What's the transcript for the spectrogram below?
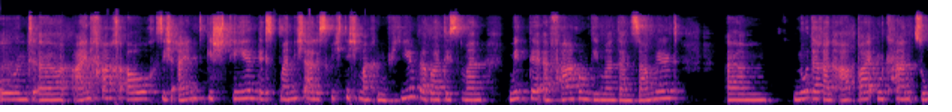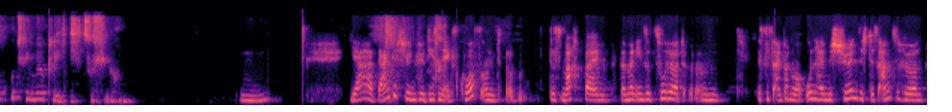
und äh, einfach auch sich eingestehen, dass man nicht alles richtig machen wird, aber dass man mit der Erfahrung, die man dann sammelt, ähm, nur daran arbeiten kann, so gut wie möglich zu führen. Mhm. Ja, danke schön für diesen Exkurs und ähm, das macht beim, wenn man ihn so zuhört, ähm, ist es einfach nur unheimlich schön, sich das anzuhören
